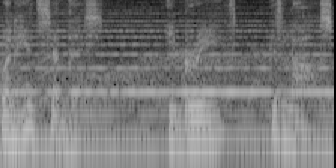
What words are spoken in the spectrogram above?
When he had said this, he breathed his last.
